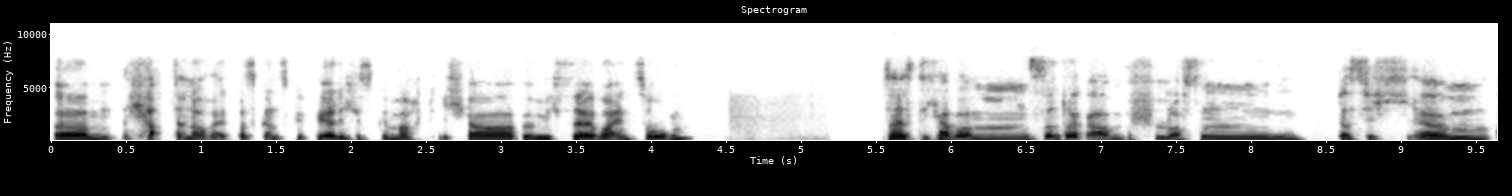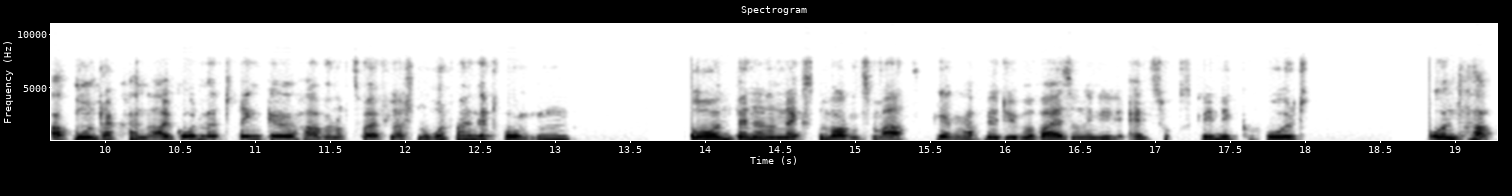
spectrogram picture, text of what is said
Ähm, ich habe dann auch etwas ganz Gefährliches gemacht. Ich habe mich selber entzogen. Das heißt, ich habe am Sonntagabend beschlossen, dass ich ähm, ab Montag keinen Alkohol mehr trinke, habe noch zwei Flaschen Rotwein getrunken und bin dann am nächsten Morgen zum Arzt gegangen, habe mir die Überweisung in die Entzugsklinik geholt und habe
